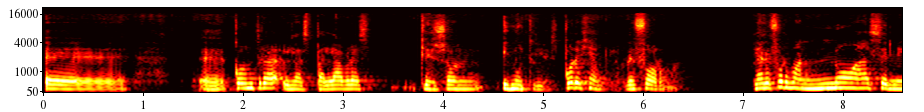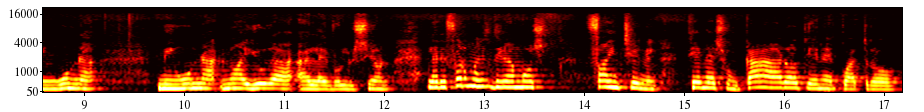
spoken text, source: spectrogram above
eh, eh, contra las palabras que son inútiles. Por ejemplo, reforma. La reforma no hace ninguna, ninguna, no ayuda a la evolución. La reforma es, digamos, fine tuning. Tienes un carro, tiene cuatro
